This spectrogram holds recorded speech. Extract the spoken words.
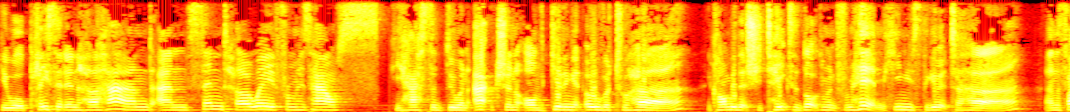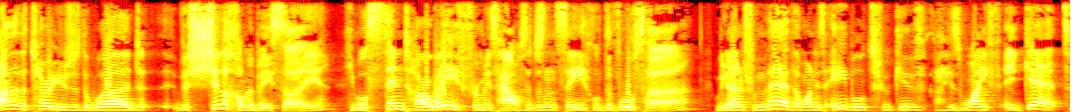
he will place it in her hand and send her away from his house. He has to do an action of giving it over to her. It can't be that she takes the document from him. He needs to give it to her. And the fact that the Torah uses the word v'shilacham beisai, he will send her away from his house. It doesn't say he'll divorce her. We learn from there that one is able to give his wife a get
